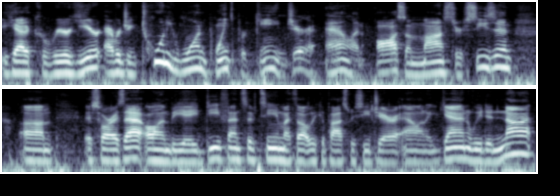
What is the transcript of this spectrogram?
He had a career year, averaging 21 points per game. Jarrett Allen, awesome monster season. Um, as far as that All NBA defensive team, I thought we could possibly see Jarrett Allen again. We did not.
